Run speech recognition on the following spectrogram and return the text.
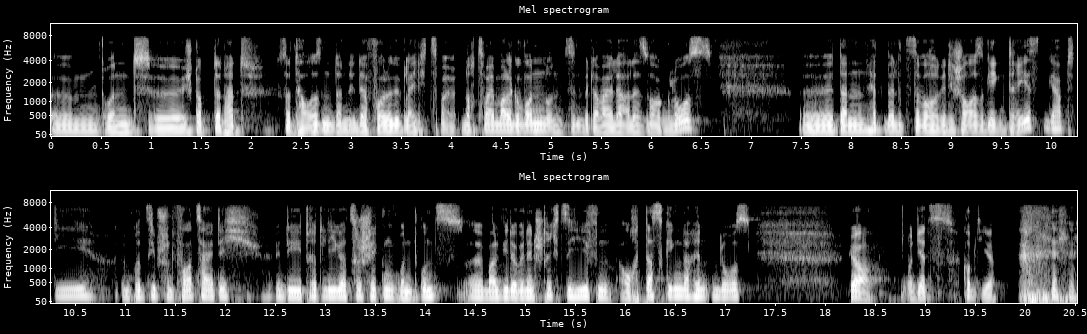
Ähm, und äh, ich glaube, dann hat Sandhausen dann in der Folge gleich zwei, noch zweimal gewonnen und sind mittlerweile alle sorgenlos. Äh, dann hätten wir letzte Woche die Chance gegen Dresden gehabt, die im Prinzip schon vorzeitig in die dritte Liga zu schicken und uns äh, mal wieder über den Strich zu hieven. Auch das ging nach hinten los. Ja, und jetzt kommt ihr.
